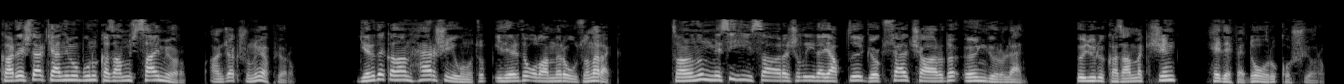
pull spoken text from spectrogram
Kardeşler kendimi bunu kazanmış saymıyorum. Ancak şunu yapıyorum. Geride kalan her şeyi unutup ileride olanlara uzanarak Tanrı'nın Mesih İsa aracılığıyla yaptığı göksel çağrıda öngörülen ödülü kazanmak için hedefe doğru koşuyorum.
